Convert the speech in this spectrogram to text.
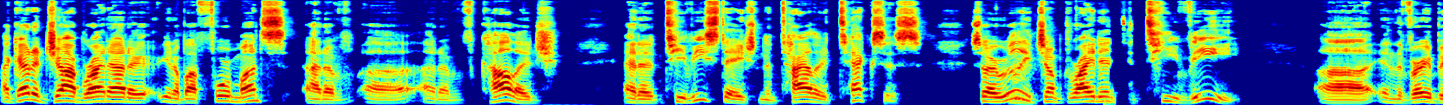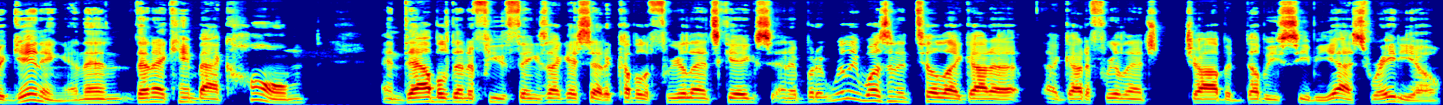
I got a job right out of, you know, about four months out of uh, out of college at a TV station in Tyler, Texas. So I really mm. jumped right into TV uh, in the very beginning, and then then I came back home and dabbled in a few things. Like I said, a couple of freelance gigs, and it, but it really wasn't until I got a I got a freelance job at WCBS Radio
